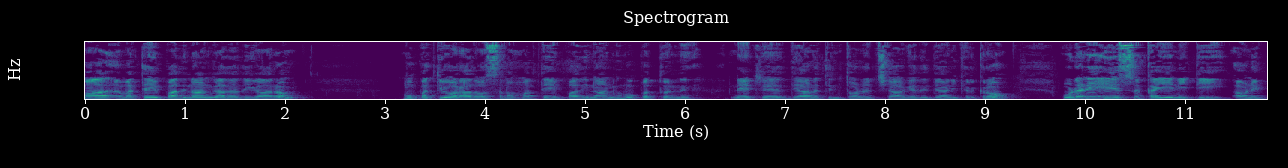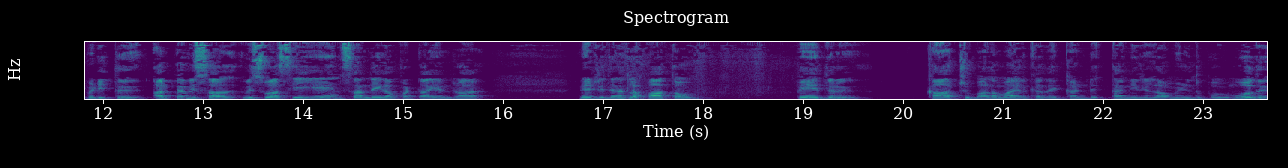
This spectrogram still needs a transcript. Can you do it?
மத்திய பதினான்காவது அதிகாரம் முப்பத்தி ஓராவது வசனம். மத்திய பதினான்கு முப்பத்தொன்னு. நேற்றைய தியானத்தின் தொடர்ச்சியாக இதை தியானிக்க இருக்கிறோம் உடனே இயேசு கையை நீட்டி அவனை பிடித்து அற்ப விசா விசுவாசியை ஏன் சந்தேகப்பட்டா என்றார். நேற்றைய தினத்துல பார்த்தோம் பேதுரு காற்று பலமா இருக்கிறதை கண்டு தண்ணீரில் அமிழ்ந்து போகும்போது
